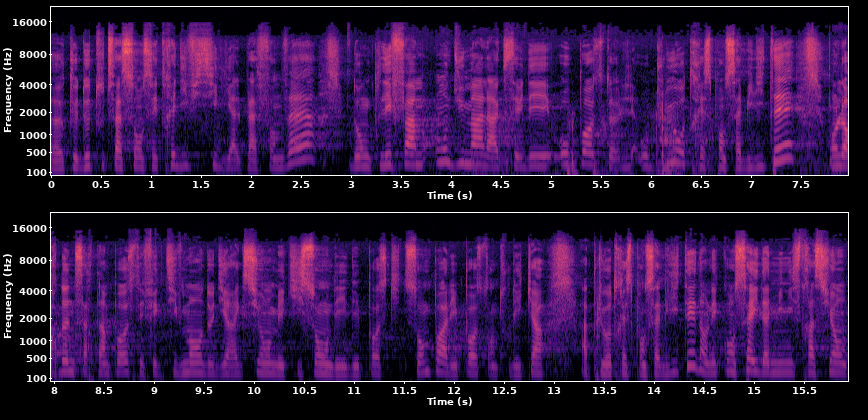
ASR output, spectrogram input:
euh, que de toute façon, c'est très difficile. Il y a le plafond de verre, donc les femmes ont du mal à accéder aux postes aux plus hautes responsabilités. On leur donne certains postes effectivement de direction, mais qui sont des, des postes qui ne sont pas les postes en tous les cas à plus haute responsabilité. Dans les conseils d'administration,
